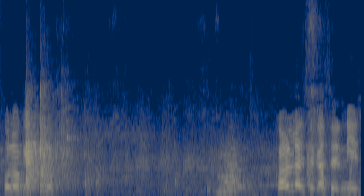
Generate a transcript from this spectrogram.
খোলো গেট খোলো করলা হয়েছে গাছের নিচ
